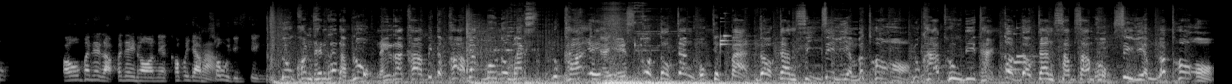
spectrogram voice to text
เขาไม่ได้หลับไม่ได้นอนเนี่ยเขาพยายามครับสู้จริงๆ ดูคอนเทนต์ระดับโลกในราคามิตรภาพกับโมโนแม็กซ์ลูกค้า AIS กดดอกจัน 678 ดอกจัน4สี่เหลี่ยมลดท่อออก ลูกค้า True d t แทกกดดอกจัน 336 สี่เหลี่ยมลดท่อออก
